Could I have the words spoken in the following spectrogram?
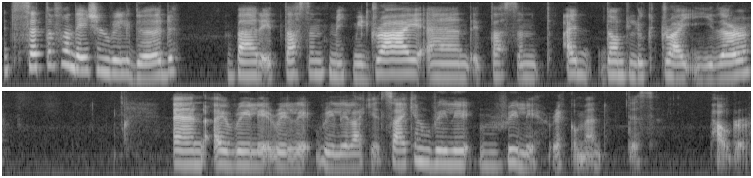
it set the foundation really good but it doesn't make me dry and it doesn't I don't look dry either and I really really really like it so I can really really recommend this powder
